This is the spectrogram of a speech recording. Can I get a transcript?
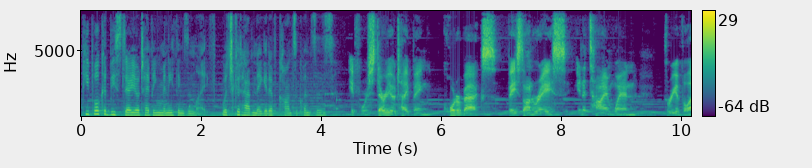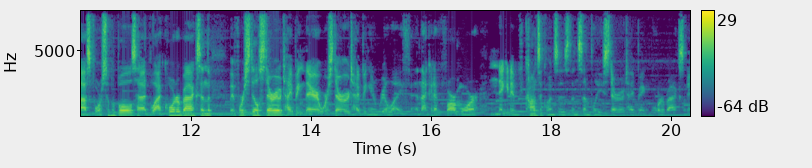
People could be stereotyping many things in life, which could have negative consequences. If we're stereotyping quarterbacks based on race in a time when three of the last four Super Bowls had black quarterbacks, and the, if we're still stereotyping there, we're stereotyping in real life, and that could have far more negative consequences than simply stereotyping quarterbacks in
